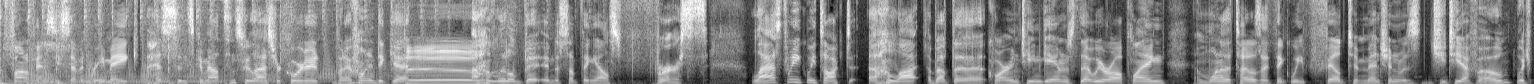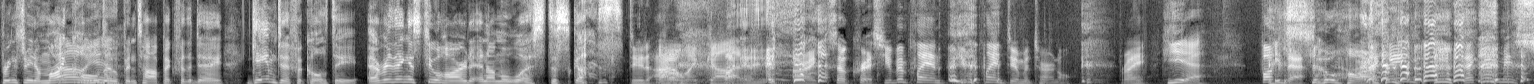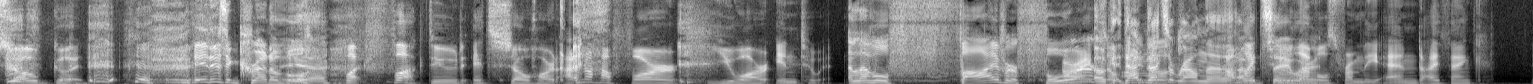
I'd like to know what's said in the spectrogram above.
right, so I know the Final Fantasy VII remake has since come out since we last recorded, but I wanted to get Boo. a little bit into something else first. Last week we talked a lot about the quarantine games that we were all playing, and one of the titles I think we failed to mention was GTFO, which brings me to my Oh, cold yeah. open topic for the day: game difficulty. Everything is too hard, and I'm a wuss. Discuss. Dude, I Oh don't my God. Fucking, all right, so Chris, you've been playing you've been playing Doom Eternal, right? Yeah. Fuck It's that. so hard. That game, that game is so good. it is incredible. Yeah. But fuck, dude, it's so hard. I don't know how far you are into it. A Level five or four? All right, so Okay, that I'm that's around the. I'm I like would say two where- levels from the end, I think.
